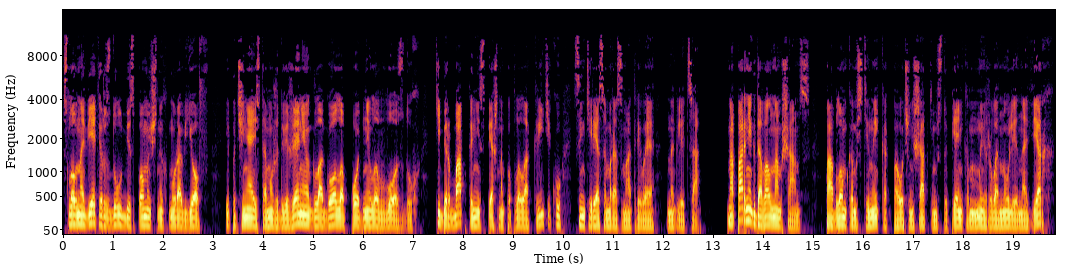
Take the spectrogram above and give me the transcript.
словно ветер сдул беспомощных муравьев. И, подчиняясь тому же движению, глагола подняло в воздух. Кибербабка неспешно поплыла к критику, с интересом рассматривая наглеца. Напарник давал нам шанс. По обломкам стены, как по очень шатким ступенькам, мы рванули наверх.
